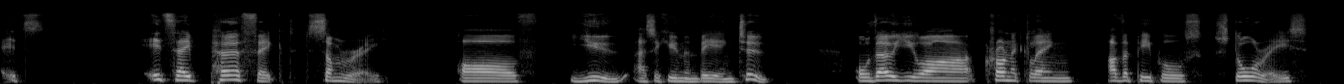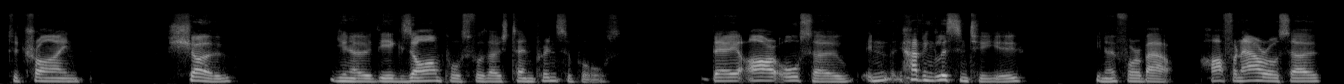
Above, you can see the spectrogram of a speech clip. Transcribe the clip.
it's, it's a perfect summary of you as a human being too although you are chronicling other people's stories to try and show, you know, the examples for those 10 principles, they are also, in having listened to you, you know, for about half an hour or so,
